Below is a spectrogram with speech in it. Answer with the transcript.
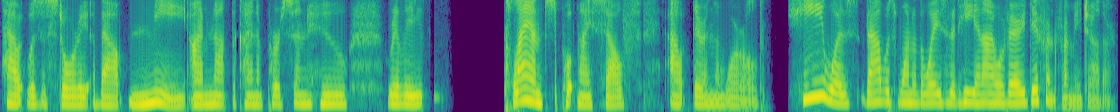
how it was a story about me. I'm not the kind of person who really planned to put myself out there in the world he was that was one of the ways that he and I were very different from each other.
